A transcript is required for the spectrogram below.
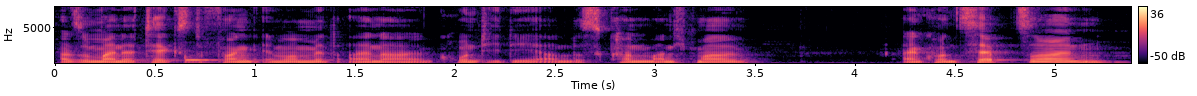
Also meine Texte fangen immer mit einer Grundidee an. Das kann manchmal ein Konzept sein,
